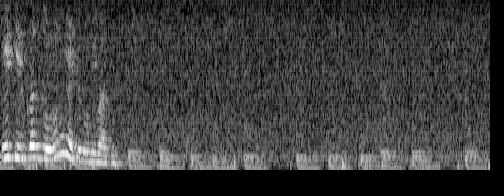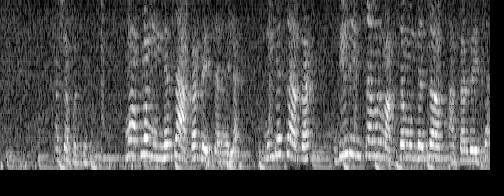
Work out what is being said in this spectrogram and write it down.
हे तिरकस जोडून घ्यायचं दोन्ही बाजू अशा पद्धतीने. मग आपला मुंड्याचा आकार द्यायचा राहिला. मुंड्याचा आकार दीड इंचावर मागच्या मुंड्याचा आकार द्यायचा.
